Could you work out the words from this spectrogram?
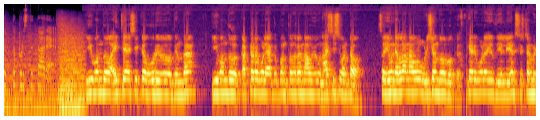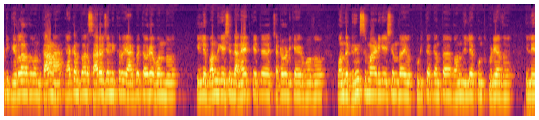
ವ್ಯಕ್ತಪಡಿಸುತ್ತಿದ್ದಾರೆ ಈ ಒಂದು ಐತಿಹಾಸಿಕ ಊರಿರೋದ್ರಿಂದ ಈ ಒಂದು ಕಟ್ಟಡಗಳು ಯಾಕಪ್ಪ ಅಂತಂದ್ರೆ ನಾವು ಇವು ನಾಶಿಸಿ ಹೊಂಟವ. ಸೊ ಇವನ್ನೆಲ್ಲ ನಾವು ಉಳಿಸ್ಕೊಂಡು ಹೋಗ್ಬೇಕು. ಅಧಿಕಾರಿಗಳು ಇದು ಇಲ್ಲಿ ಏನು ಸಿಸ್ಟಮೆಟಿಕ್ ಇರಲಾರದ ಒಂದು ಕಾರಣ. ಯಾಕಂತಂದ್ರೆ ಸಾರ್ವಜನಿಕರು ಯಾರು ಬೇಕವ್ರೆ ಬಂದು ಇಲ್ಲಿ ಬಂದ್ ಗೇಸಿಂದ ಅನೈತಿಕ ಚಟುವಟಿಕೆ ಆಗಿರ್ಬೋದು, ಒಂದು ಡ್ರಿಂಕ್ಸ್ ಮಾಡಿ ಗೇಸಿಂದ ಇವತ್ತು ಕುಡಿತಕ್ಕಂಥ ಬಂದು ಇಲ್ಲೇ ಕುಂತು ಕುಡಿಯೋದು, ಇಲ್ಲಿ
